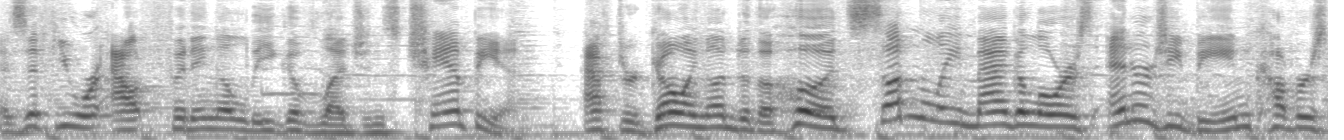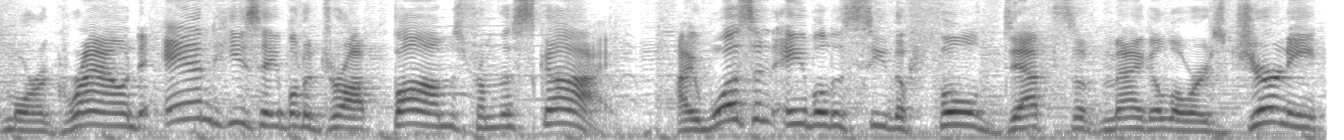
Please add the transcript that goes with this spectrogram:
as if you were outfitting a League of Legends champion. After going under the hood, suddenly Magolor's energy beam covers more ground and he's able to drop bombs from the sky. I wasn't able to see the full depths of Magolor's journey,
